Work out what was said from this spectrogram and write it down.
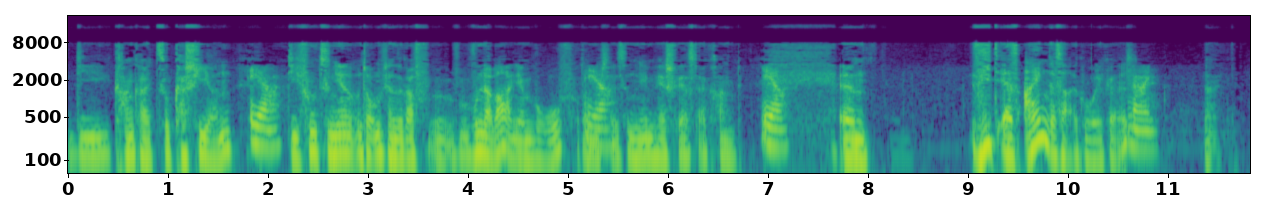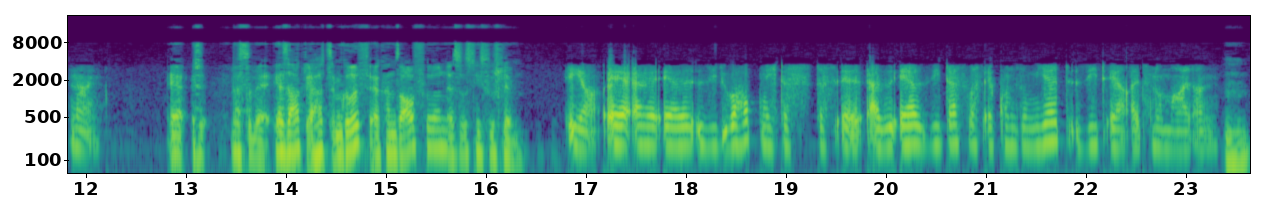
die Krankheit zu kaschieren. ja, Die funktionieren unter Umständen sogar wunderbar in ihrem Beruf und Ja. sind nebenher schwerst erkrankt. ja, Ähm, sieht er es ein, dass er Alkoholiker ist? nein, Nein. nein. Er, was, er sagt, er hat es im Griff, er kann es aufhören, es ist nicht so schlimm. Ja, er, er, er sieht überhaupt nicht, dass, dass er, also er sieht das, was er konsumiert, sieht er als normal an. Mhm.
